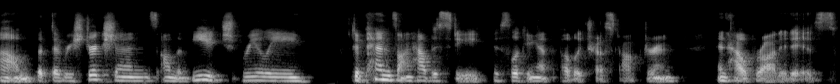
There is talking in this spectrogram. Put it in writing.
Um, but the restrictions on the beach really depends on how the state is looking at the public trust doctrine and how broad it is.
